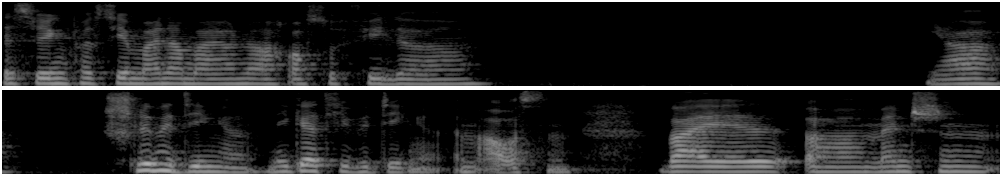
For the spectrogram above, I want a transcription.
Deswegen passieren meiner Meinung nach auch so viele, ja, schlimme Dinge, negative Dinge im Außen, weil äh, Menschen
